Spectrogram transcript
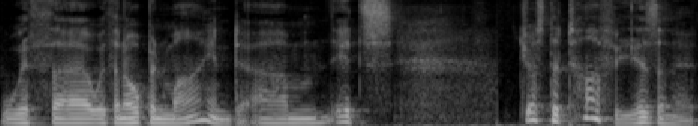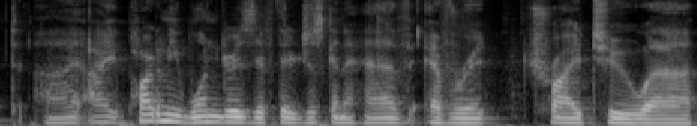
with uh, with an open mind. Um, it's just a toughie, isn't it? I, I part of me wonders if they're just going to have Everett try to uh,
